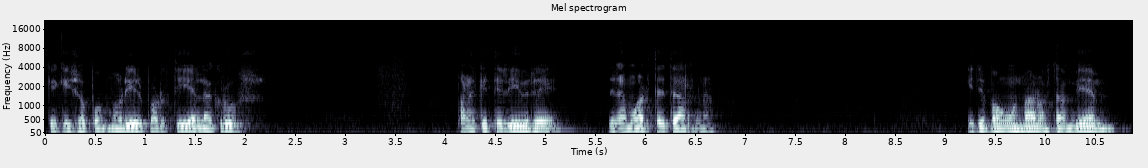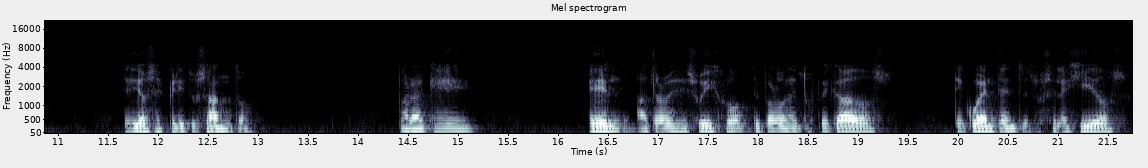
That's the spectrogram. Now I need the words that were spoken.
que quiso morir por ti en la cruz, para que te libre de la muerte eterna. Y te pongo en manos también de Dios Espíritu Santo, para que él, a través de su Hijo, te perdone tus pecados, te cuente entre tus elegidos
